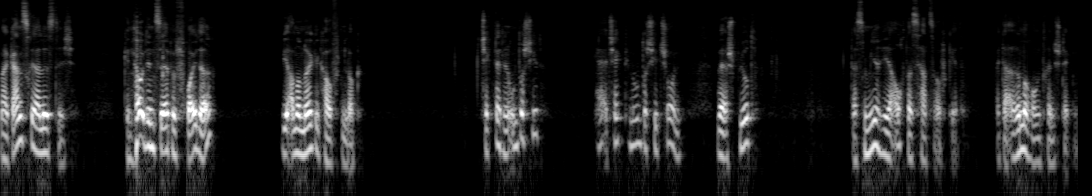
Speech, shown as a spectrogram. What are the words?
mal ganz realistisch, genau denselbe Freude wie an einer neu gekauften Lok. Checkt er den Unterschied? Ja, er checkt den Unterschied schon, weil er spürt, dass mir hier auch das Herz aufgeht, weil da Erinnerungen drin stecken.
